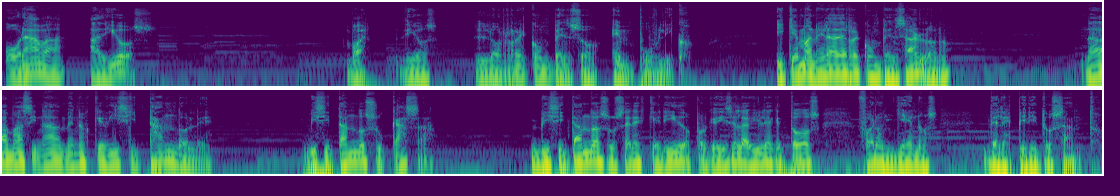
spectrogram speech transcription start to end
oraba a Dios. Bueno, Dios lo recompensó en público. ¿Y qué manera de recompensarlo, no? Nada más y nada menos que visitándole, visitando su casa, visitando a sus seres queridos, porque dice la Biblia que todos fueron llenos del Espíritu Santo.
